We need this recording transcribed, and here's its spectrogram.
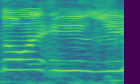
Não é isso.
